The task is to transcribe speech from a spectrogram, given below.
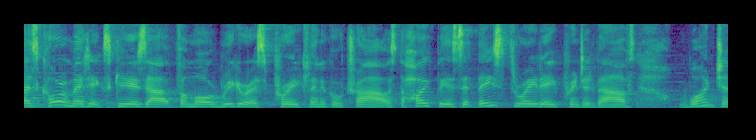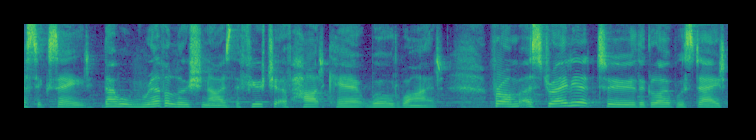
As CoraMetix gears up for more rigorous preclinical trials, the hope is that these 3D printed valves won't just succeed, they will revolutionise the future of heart care worldwide. From Australia to the global stage,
